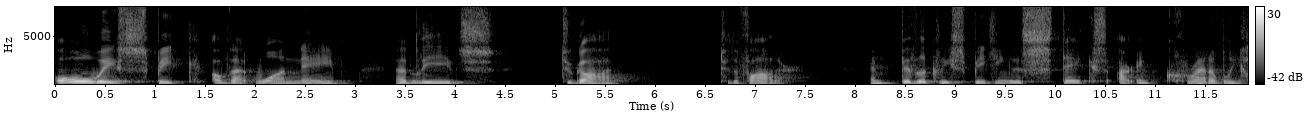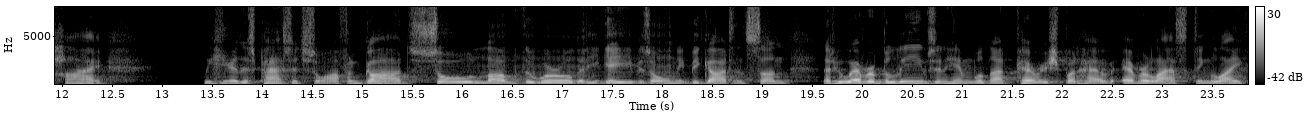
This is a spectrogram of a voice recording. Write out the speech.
always speak of that one name that leads to God, to the Father. And biblically speaking, the stakes are incredibly high. We hear this passage so often God so loved the world that he gave his only begotten Son that whoever believes in him will not perish but have everlasting life.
